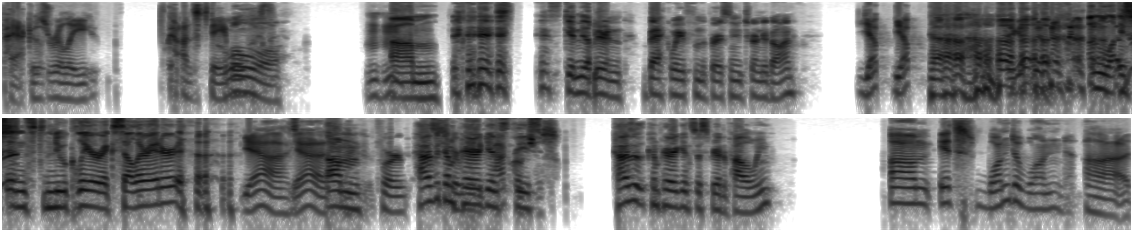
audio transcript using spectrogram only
pack is really unstable. Cool. Mhm. Um, Get in the elevator and back away from the person who turned it on. Yep, yep. Unlicensed nuclear accelerator. Yeah, yeah. Um, for How does it compare exterminating against these? cockroaches. How does it compare against the Spirit of Halloween? Um, it's one to one. Uh,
